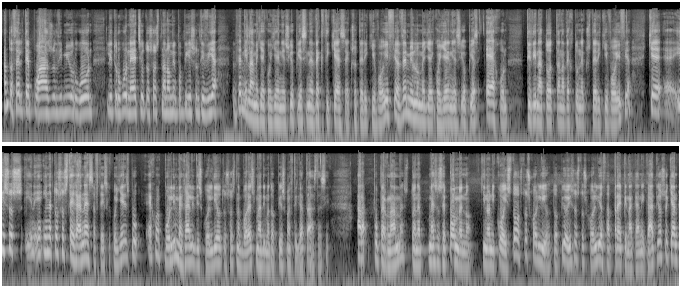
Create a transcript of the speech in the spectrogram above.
αν το θέλετε, πουάζουν, δημιουργούν, λειτουργούν έτσι, ούτως ώστε να νομιμοποιήσουν τη βία. Δεν μιλάμε για οικογένειες οι οποίες είναι δεκτικές σε εξωτερική βοήθεια. Δεν μιλούμε για οικογένειες οι οποίες έχουν τη δυνατότητα να δεχτούν εξωτερική βοήθεια και ε, ίσως είναι, είναι τόσο στεγανές αυτές οι οικογένειες που έχουμε πολύ μεγάλη δυσκολία ούτως ώστε να μπορέσουμε να αντιμετωπίσουμε αυτήν την κατάσταση. Άρα που περνάμε στο, μέσα σε επόμενο κοινωνικό ιστό στο σχολείο, το οποίο ίσως το σχολείο θα πρέπει να κάνει κάτι όσο και αν,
